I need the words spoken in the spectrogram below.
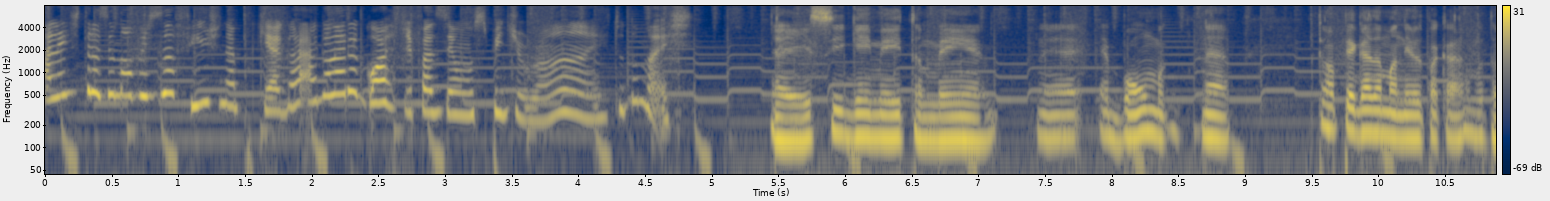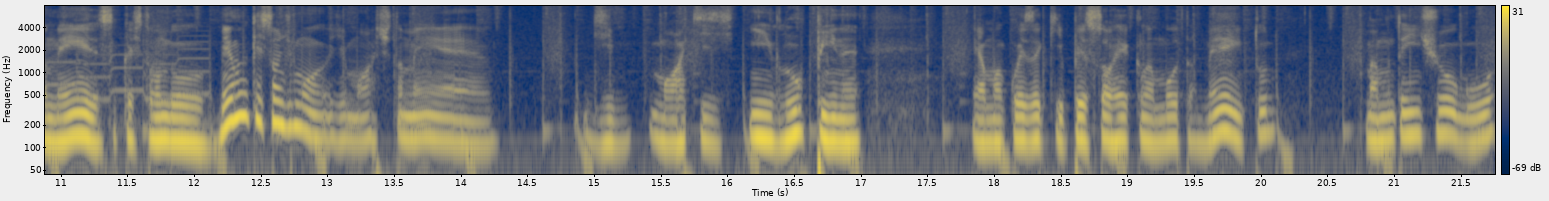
além de trazer novos desafios, né? Porque a, a galera gosta de fazer um speedrun e tudo mais. É, esse game aí também é, é, é bom, né? Tem uma pegada maneira pra caramba também, essa questão do. Mesmo a questão de, de morte também é. De morte em looping, né? É uma coisa que o pessoal reclamou também, tudo. Mas muita gente jogou.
